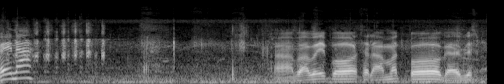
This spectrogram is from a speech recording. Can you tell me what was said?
Ngayon na. Ah, bye-bye po. Salamat po. God bless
